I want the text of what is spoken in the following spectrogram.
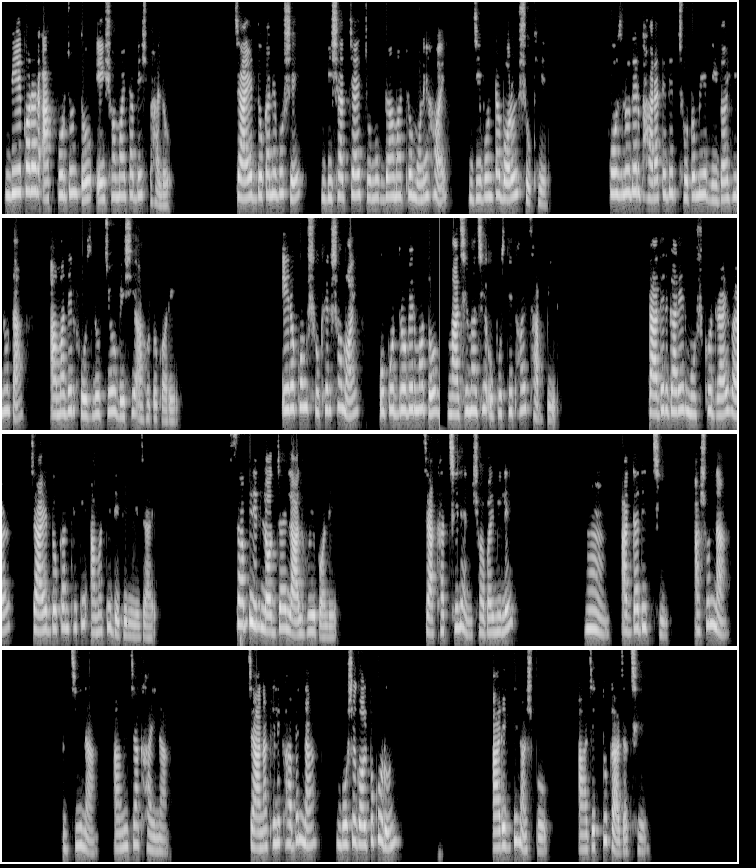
বিয়ে করার আগ পর্যন্ত এই সময়টা বেশ ভালো। চায়ের দোকানে বসে বিষাদ চায়ে চুমুক দেওয়া মাত্র মনে হয় জীবনটা বড়ই সুখের। ফজলুদের ভাড়াটেদের ছোট মেয়ের হৃদয়হীনতা আমাদের ফজলুর চেয়েও বেশি আহত করে। এরকম সুখের সময় উপদ্রবের মতো মাঝে মাঝে উপস্থিত হয় ছাব্বির। তাদের গাড়ির মুস্কো ড্রাইভার চায়ের দোকান থেকে আমাকে ডেকে নিয়ে যায়। সাব্বির লজ্জায় লাল হয়ে বলে চা খাচ্ছিলেন সবাই মিলে? হুম, আড্ডা দিচ্ছি। আসুন না। জি না, আমি চা খাই না। চা না খেলে খাবেন না? বসে গল্প করুন। আরেকদিন আসব। আজ একটু কাজ আছে।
